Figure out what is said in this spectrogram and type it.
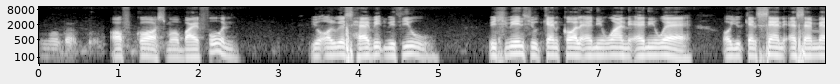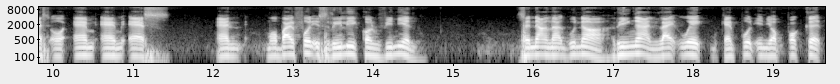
Mobile phone. Of course, mobile phone. You always have it with you, which means you can call anyone anywhere or you can send SMS or MMS. And mobile phone is really convenient. Senang nak guna, ringan, lightweight, can put in your pocket.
